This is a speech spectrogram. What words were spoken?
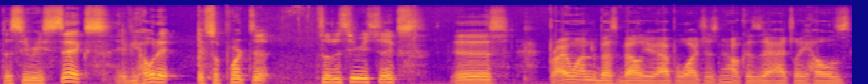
the Series 6, if you hold it, it supports it. So the Series 6 is probably one of the best value Apple Watches now because it actually holds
